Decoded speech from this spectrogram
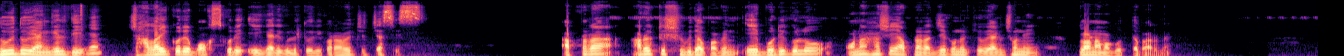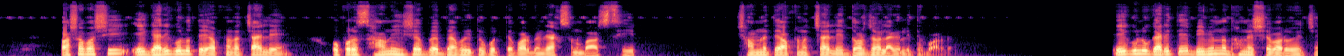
দুই দুই অ্যাঙ্গেল দিয়ে ঝালাই করে, বক্স করে এই গাড়িগুলি তৈরি করা হয়েছে চ্যাসিস। আপনারা আরও একটি সুবিধা পাবেন, এই বডিগুলো অনাহাসে আপনারা যে কোনো কেউ একজনই তুলনামা করতে পারবেন। পাশাপাশি এই গাড়িগুলোতে আপনারা চাইলে ওপরে ছাউনি হিসেবে ব্যবহৃত করতে পারবেন, র্যাকশন বা সিট সামনেতে আপনারা চাইলে দরজাও লাগিয়ে নিতে পারবেন। এইগুলো গাড়িতে বিভিন্ন ধরনের সেবা রয়েছে।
